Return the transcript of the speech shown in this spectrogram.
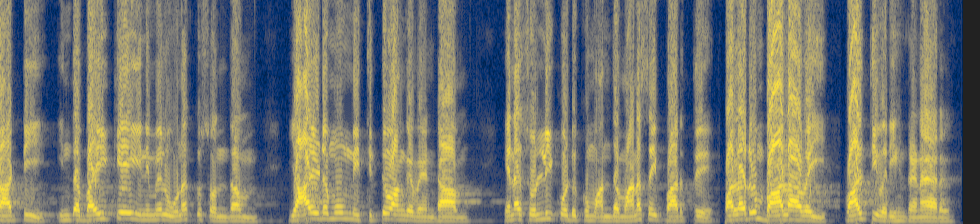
காட்டி இந்த பைக்கே இனிமேல் உனக்கு சொந்தம். யாரிடமும் நீ திட்டு வாங்க வேண்டாம் என சொல்லிக் கொடுக்கும் அந்த மனசை பார்த்து பலரும் பாலாவை வாழ்த்தி வருகின்றனர்.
